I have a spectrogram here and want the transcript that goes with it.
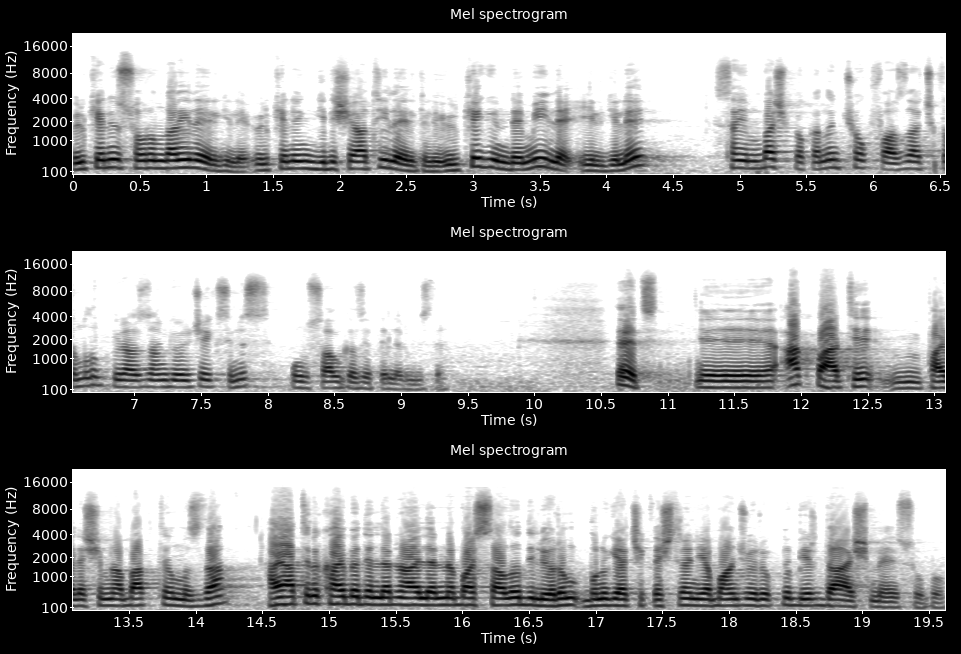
Ülkenin sorunlarıyla ilgili, ülkenin gidişatıyla ilgili, ülke gündemiyle ilgili Sayın Başbakan'ın çok fazla açıklamaları birazdan göreceksiniz ulusal gazetelerimizde. Evet, e, AK Parti paylaşımına baktığımızda hayatını kaybedenlerin ailelerine başsağlığı diliyorum. Bunu gerçekleştiren yabancı uyruklu bir DAEŞ mensubu.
